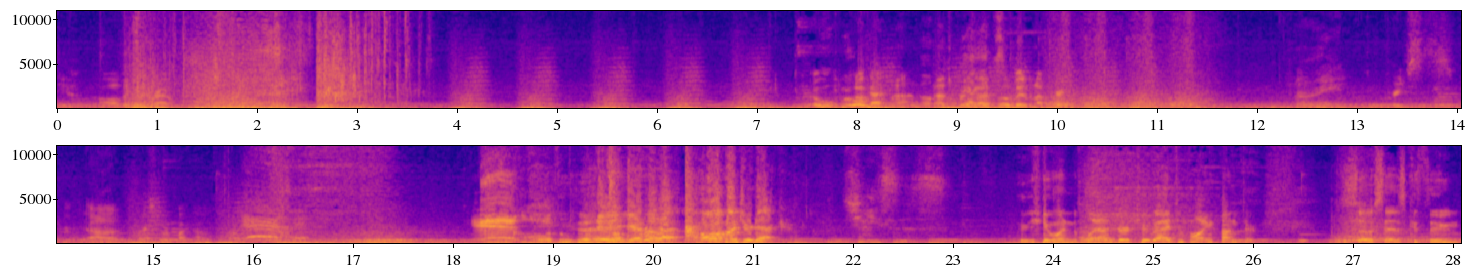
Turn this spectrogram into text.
Yeah, all the different Ooh, Ooh, okay. ah, that's pretty yeah, A little bit of an upgrade. All right. Priests, uh, restore five health. Yeah. All of them. there you go. Yeah, whole hunter deck. Jesus. you wanted to play hunter? Too bad. You're playing hunter. So says C'Thun.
